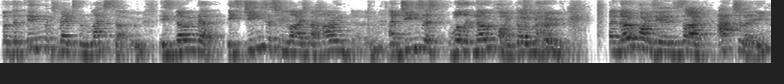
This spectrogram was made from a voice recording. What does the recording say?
but the thing which makes them less so is knowing that it's Jesus who lies behind them, and Jesus will at no point go rogue. At no point is he going to decide, actually,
